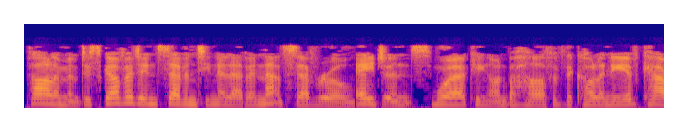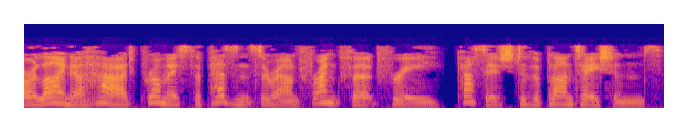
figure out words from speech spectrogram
Parliament discovered in 1711 that several agents, working on behalf of the colony of Carolina had promised the peasants around Frankfurt free passage to the plantations.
